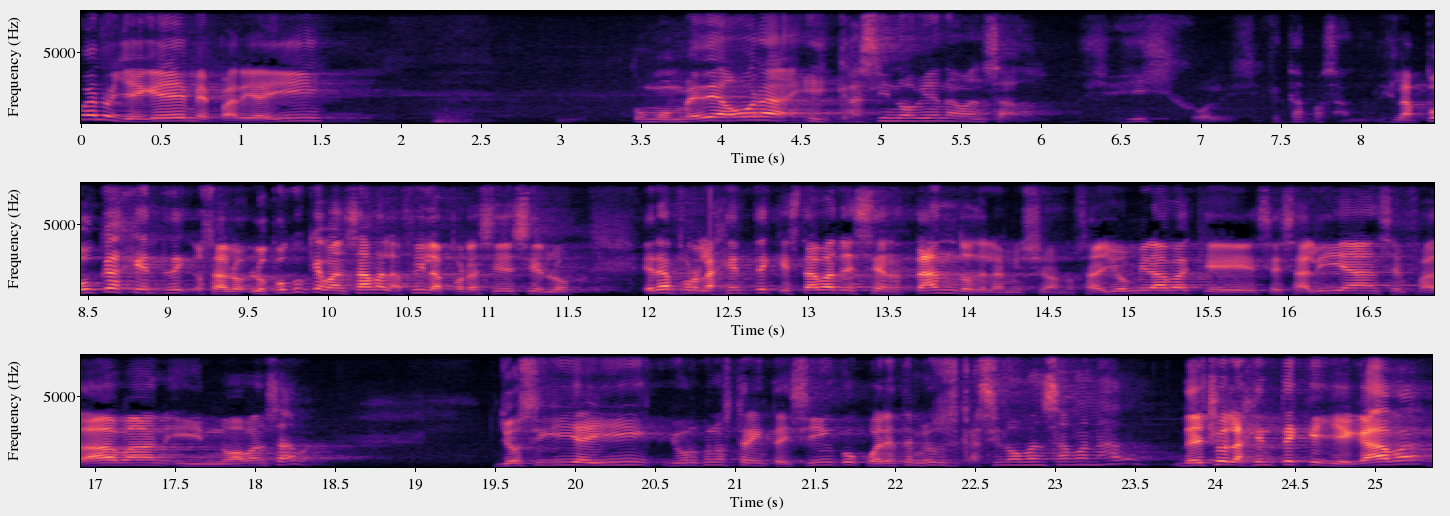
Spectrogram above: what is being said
Bueno, llegué, me paré ahí, como media hora y casi no habían avanzado. Dije, híjole, ¿qué está pasando? la poca gente, o sea, lo, lo poco que avanzaba la fila, por así decirlo, era por la gente que estaba desertando de la misión. O sea, yo miraba que se salían, se enfadaban y no avanzaban. Yo seguí ahí, yo creo que unos 35, 40 minutos casi no avanzaba nada. De hecho, la gente que llegaba,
